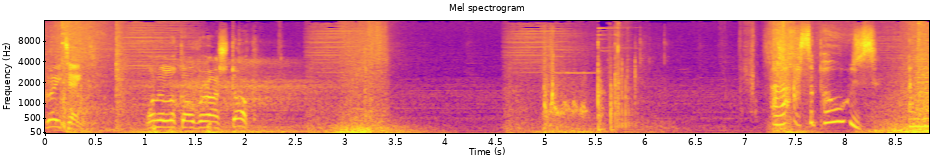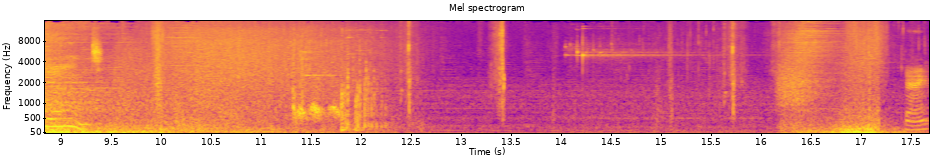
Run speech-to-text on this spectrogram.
Greetings. Want to look over our stock? I suppose suppose. And the end. Okay.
